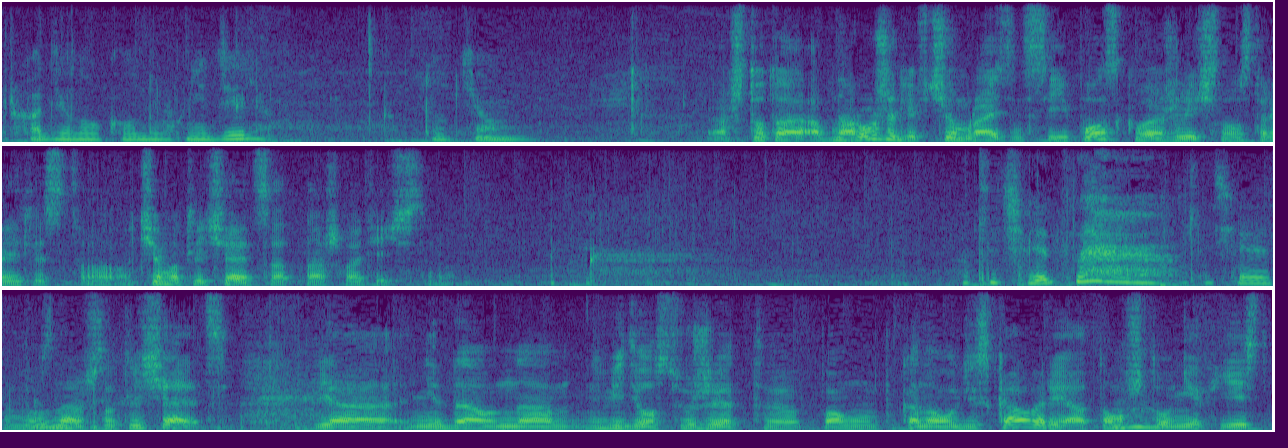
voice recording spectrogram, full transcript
Проходила около двух недель в Токио. А Что-то обнаружили, в чем разница японского жилищного строительства? Чем отличается от нашего отечественного? Отличается. Отличается. Мы знаем, что отличается. Я недавно видел сюжет, э, по-моему, по каналу Discovery о том, что у них есть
